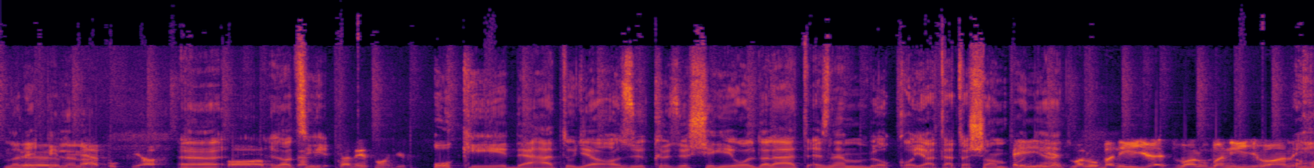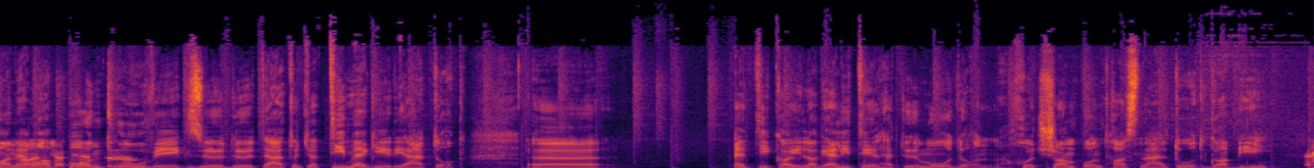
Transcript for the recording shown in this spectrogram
Na, egy pillanat. elbukja Ö, a Laci, mondjuk. Oké, okay, de hát ugye az ő közösségi oldalát ez nem blokkolja, tehát a Ez samponját, valóban így, ez valóban így van. így hanem van, a csak pont hát, végződő, tehát hogyha ti megírjátok ö, etikailag elítélhető módon, hogy sampont használ Tóth Gabi,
